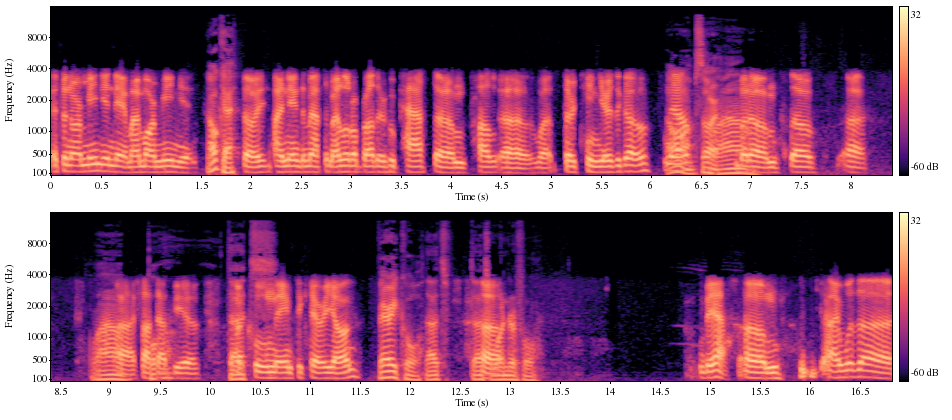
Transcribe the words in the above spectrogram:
It's an Armenian name. I'm Armenian, Okay. so I named him after my little brother who passed um probably uh, what 13 years ago Oh, now. I'm sorry. Wow. But um, so uh, wow. uh, I thought that'd be a, a cool name to carry on. Very cool. That's that's uh, wonderful. But yeah, um, I was uh,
